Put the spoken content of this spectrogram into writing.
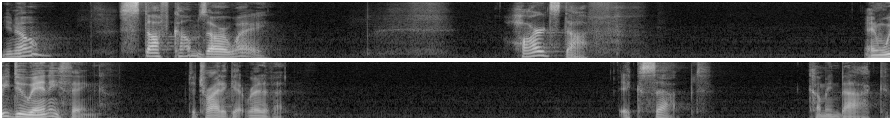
You know, stuff comes our way. Hard stuff. And we do anything to try to get rid of it. except coming back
